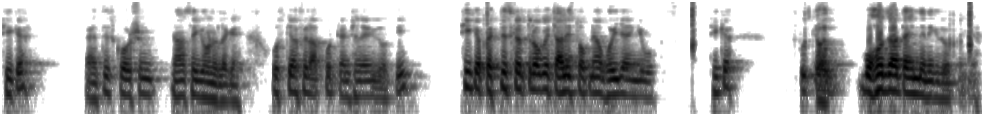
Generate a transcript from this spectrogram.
ठीक है? पैंतीस क्वेश्चन जहाँ सही होने लगे। उसके बाद फिर आपको टेंशन लेने की ज़रूरत नहीं। ठीक है प्रैक्टिस करते रहोगे चालीस तो अपने आप हो ही जाएँगे वो। ठीक है? उसके बाद बहुत ज़्यादा टाइम देने की ज़रूरत नहीं है।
